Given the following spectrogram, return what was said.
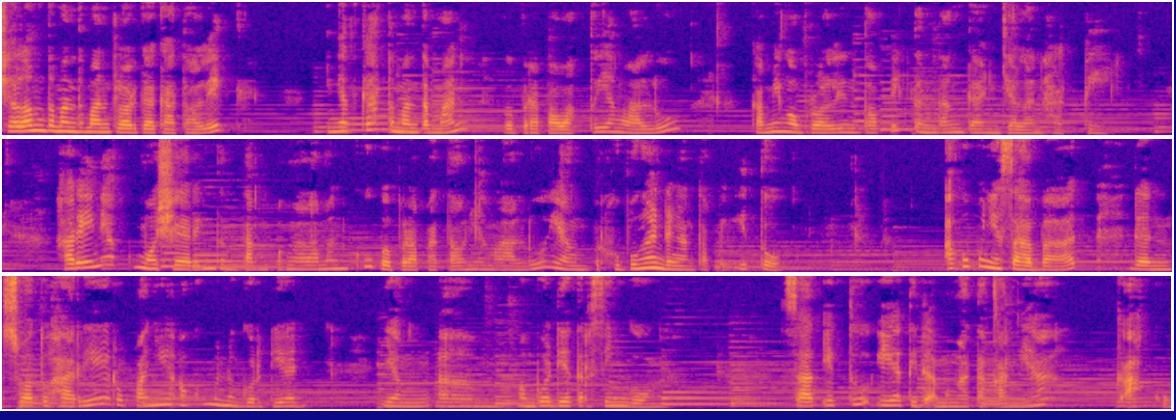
Shalom teman-teman keluarga Katolik. Ingatkah teman-teman, beberapa waktu yang lalu kami ngobrolin topik tentang ganjalan hati. Hari ini aku mau sharing tentang pengalamanku beberapa tahun yang lalu yang berhubungan dengan topik itu. Aku punya sahabat dan suatu hari rupanya aku menegur dia yang um, membuat dia tersinggung. Saat itu ia tidak mengatakannya ke aku,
